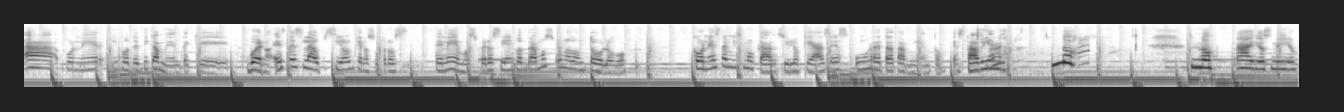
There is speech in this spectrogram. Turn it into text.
a poner hipotéticamente que, bueno, esta es la opción que nosotros tenemos, pero si encontramos un odontólogo con este mismo caso y lo que hace es un retratamiento. ¿Está bien? no. No. Ay, Dios mío.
